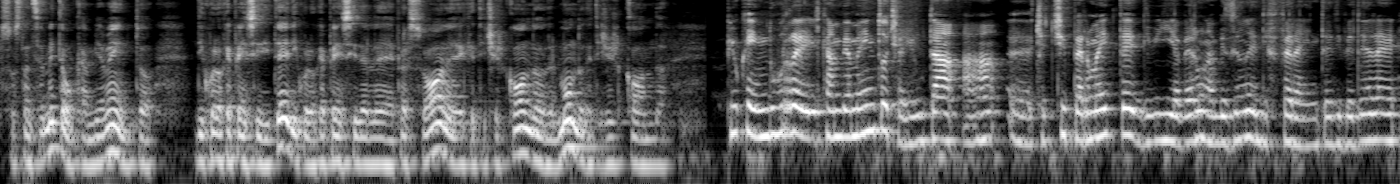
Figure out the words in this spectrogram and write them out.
sostanzialmente un cambiamento di quello che pensi di te, di quello che pensi delle persone che ti circondano, del mondo che ti circonda. Più che indurre il cambiamento ci aiuta a, eh, cioè ci permette di avere una visione differente, di vedere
